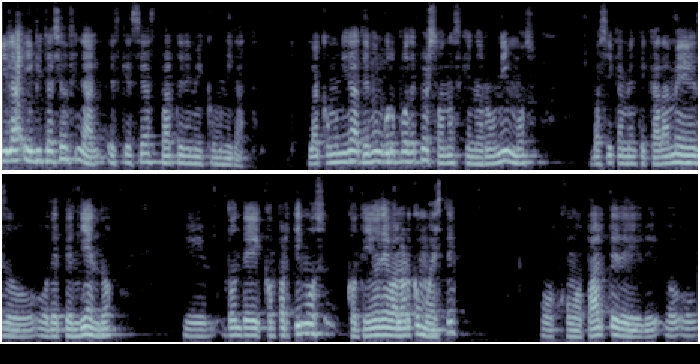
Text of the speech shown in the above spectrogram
Y la invitación final es que seas parte de mi comunidad. La comunidad es un grupo de personas que nos reunimos básicamente cada mes o, dependiendo, eh, donde compartimos contenido de valor como este, o como parte de, o,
